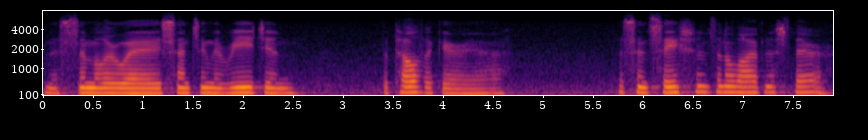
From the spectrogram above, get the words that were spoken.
In a similar way, sensing the region the pelvic area, the sensations and aliveness there.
